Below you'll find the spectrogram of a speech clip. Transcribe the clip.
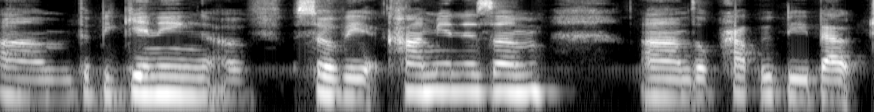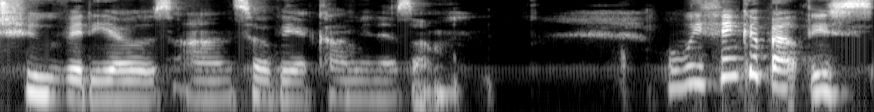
um, the beginning of Soviet communism. Um, there'll probably be about two videos on Soviet communism. When we think about these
